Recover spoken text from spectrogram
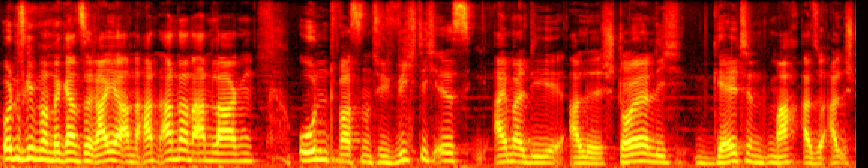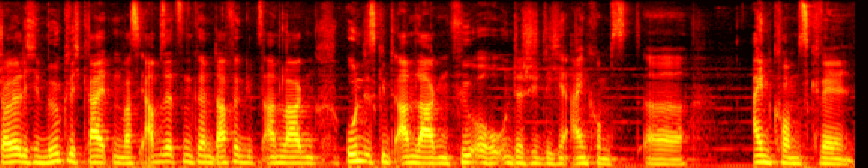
Und es gibt noch eine ganze Reihe an, an, anderen Anlagen. Und was natürlich wichtig ist, einmal die alle steuerlich geltend macht, also alle steuerliche Möglichkeiten, was ihr absetzen könnt, dafür gibt es Anlagen. Und es gibt Anlagen für eure unterschiedliche Einkommens, äh, Einkommensquellen.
